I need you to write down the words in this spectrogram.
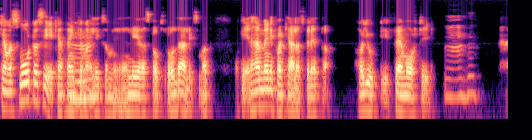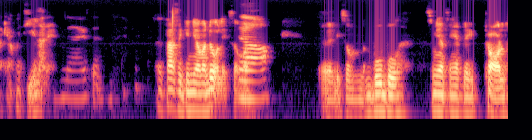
kan vara svårt att se kan jag tänka mm. mig liksom i en ledarskapsroll där liksom att okej okay, den här människan kallas för detta har gjort i fem års tid mm. men han kanske inte gillar det Nej, just det. fasiken gör man då liksom? Ja. Att, eh, liksom Bobo som egentligen heter Karl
